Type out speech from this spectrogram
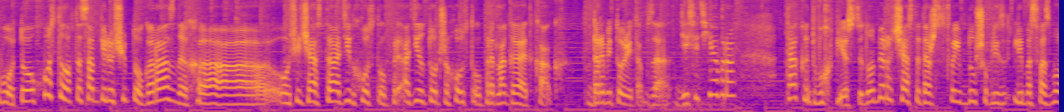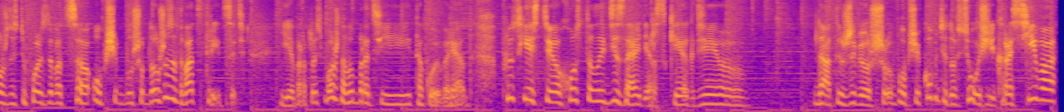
Вот. То хостелов на самом деле очень много разных. А, очень часто один хостел, один и тот же хостел предлагает как дармиторий там за 10 евро, так и двухместный номер, часто даже со своим душем, либо с возможностью пользоваться общим душем, но уже за 20-30 евро. То есть можно выбрать и такой вариант. Плюс есть э, хостелы дизайнерские, где да, ты живешь в общей комнате, но все очень красиво,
